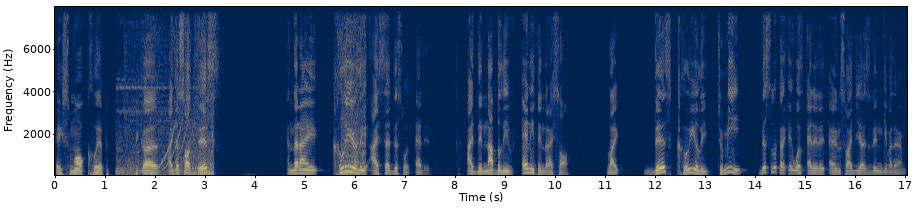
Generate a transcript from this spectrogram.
a small clip because I just saw this and then I clearly I said this was edited. I did not believe anything that I saw. Like this clearly to me, this looked like it was edited and so I just didn't give a damn.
